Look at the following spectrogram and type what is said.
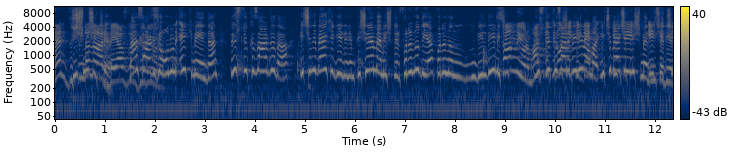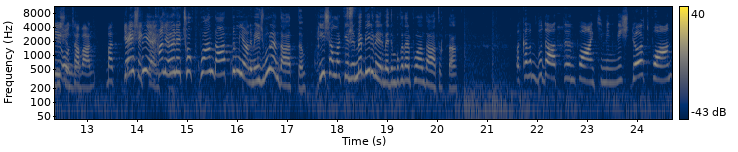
Ben dışından Pişmiş hariç içi. beyazlığı Ben görüyorum. sadece onun ekmeğinden üstü kızardı da içini belki gelinim pişirememiştir fırını diye fırının bildiğim için Sanmıyorum. üstü Hasretin o kızarabilir şekilde. ama içi belki pişmediyse içi diye çiğ düşündüm. o taban. Bak Beş gerçekten bir, hani öyle çok puan dağıttım yani mecburen dağıttım. İnşallah gelirime bir vermedim bu kadar puan dağıtıp da. Bakalım bu dağıttığın puan kiminmiş? 4 puan.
